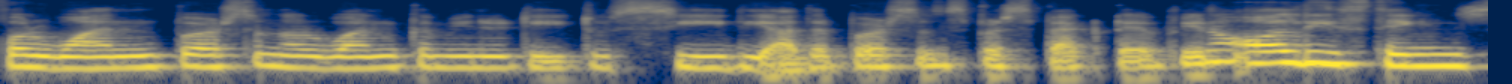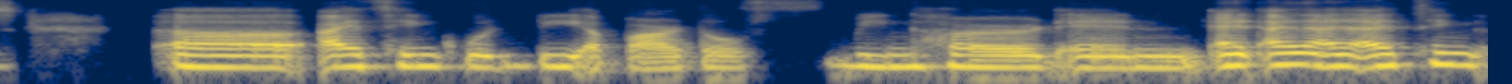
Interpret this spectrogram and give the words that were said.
for one person or one community to see the other person's perspective? You know all these things uh, I think would be a part of being heard. And, and and I think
